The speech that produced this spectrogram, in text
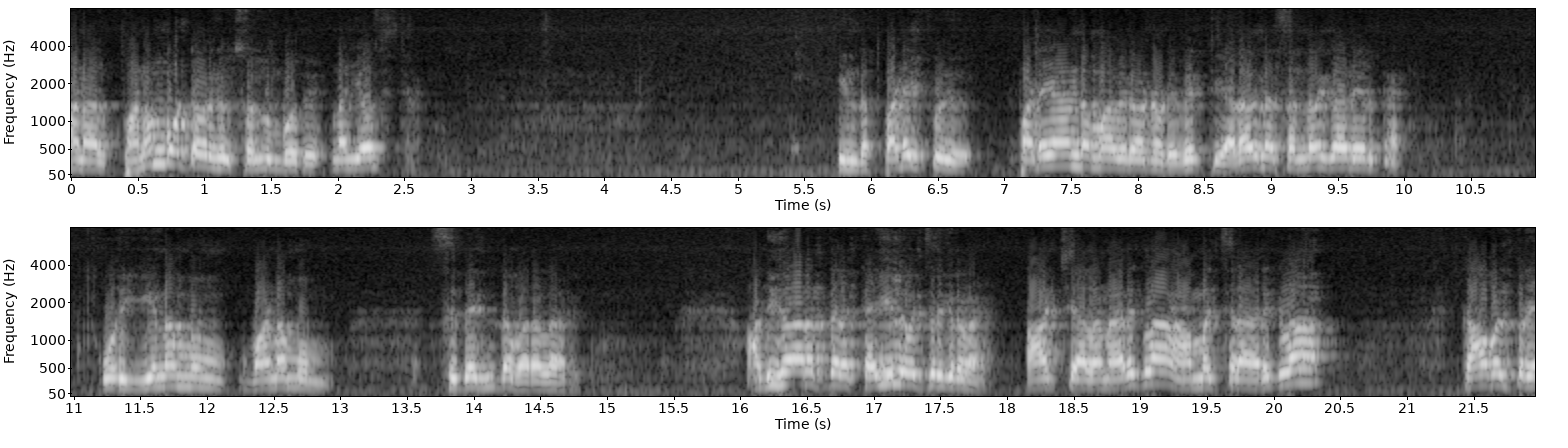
ஆனால் பணம் போட்டவர்கள் சொல்லும்போது நான் யோசித்தேன் இந்த படைப்பு படையாண்ட மாவீரனுடைய வெற்றி. அதாவது நான் சந்திரகாடு எடுத்தேன். ஒரு இனமும் வனமும் சிதைந்த வரலாறு. அதிகாரத்தில் கையில் வச்சிருக்கிறவன் ஆட்சியாளனா இருக்கலாம் அமைச்சரா இருக்கலாம் காவல்துறை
